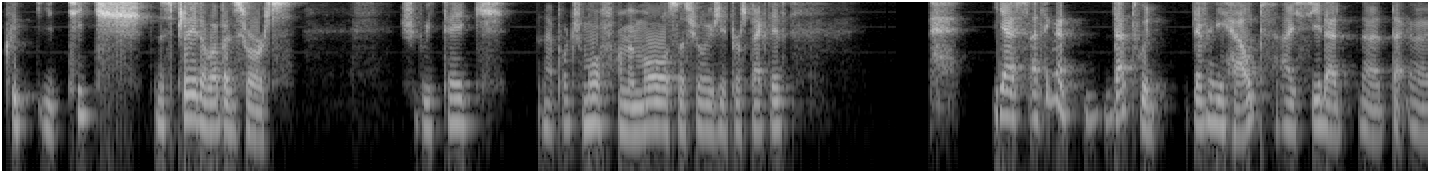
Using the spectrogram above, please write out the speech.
could you teach the spirit of open source should we take an approach more from a moral sociology perspective? Yes, I think that that would definitely help. I see that uh, uh,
